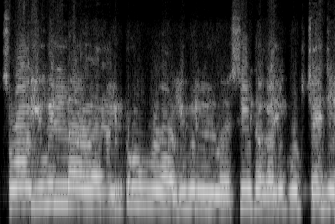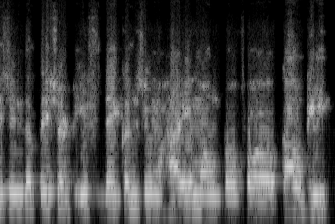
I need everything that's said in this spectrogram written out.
So you will uh, improve, uh, you will see the very good changes in the patient if they consume high amount of uh, cow ghee.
